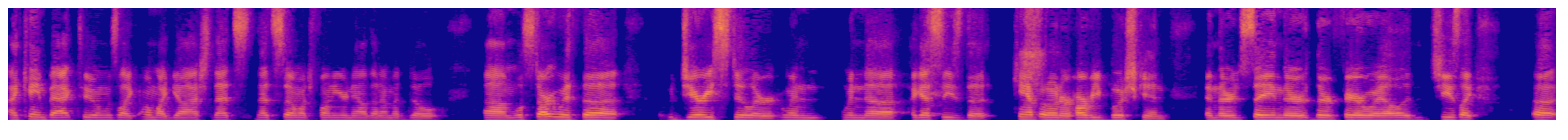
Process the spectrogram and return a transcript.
I came back to and was like, oh my gosh, that's that's so much funnier now that I'm adult. Um, we'll start with uh, Jerry Stiller when when uh, I guess he's the camp owner Harvey Bushkin, and they're saying their their farewell, and she's like, uh,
